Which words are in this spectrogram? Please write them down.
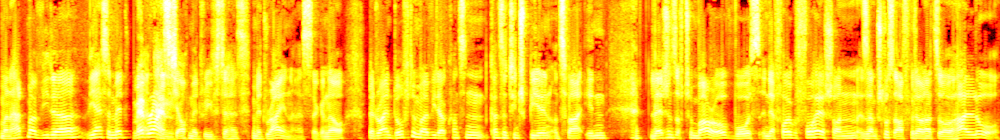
man hat mal wieder, wie heißt er, Matt, Matt Ryan. Heißt ich auch Matt Reeves, der heißt, Matt Ryan heißt er, genau. Matt Ryan durfte mal wieder Konstantin spielen und zwar in Legends of Tomorrow, wo es in der Folge vorher schon am Schluss aufgetaucht hat, so, hallo,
